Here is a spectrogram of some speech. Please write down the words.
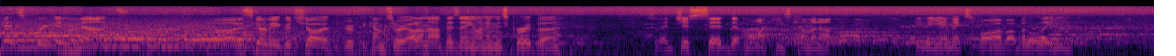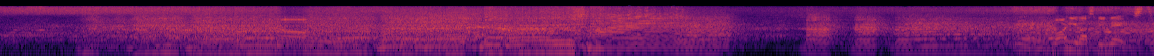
It's freaking nuts. Oh, this is going to be a good show if the drifter comes through. I don't know if there's anyone in this group though. So they just said that Mikey's coming up in the MX-5, I believe. Oh. Mikey must be next.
